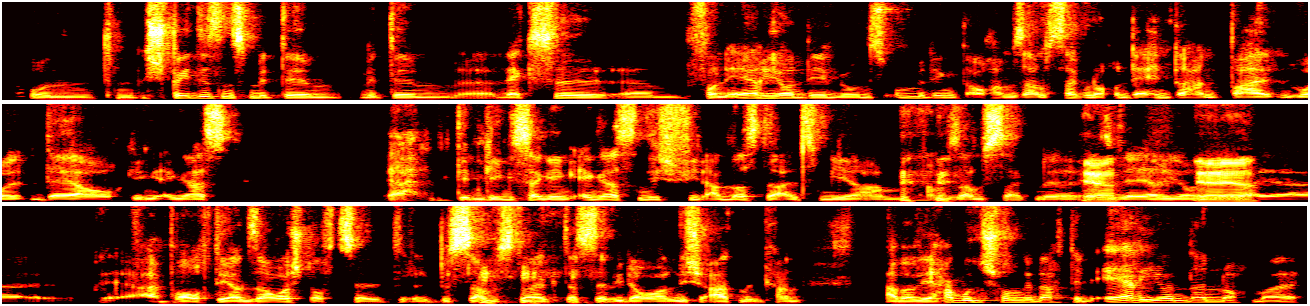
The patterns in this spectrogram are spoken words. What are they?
Und spätestens mit dem, mit dem äh, Wechsel ähm, von Erion, den wir uns unbedingt auch am Samstag noch in der Hinterhand behalten wollten, der ja auch gegen Engers, ja, dem ging es ja gegen Engers nicht viel anders da als mir am, am Samstag. Ne? ja. Also der Erion, ja, ja. Der, er braucht ja ein Sauerstoffzelt äh, bis Samstag, dass er wieder ordentlich atmen kann. Aber wir haben uns schon gedacht, den Erion dann nochmal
